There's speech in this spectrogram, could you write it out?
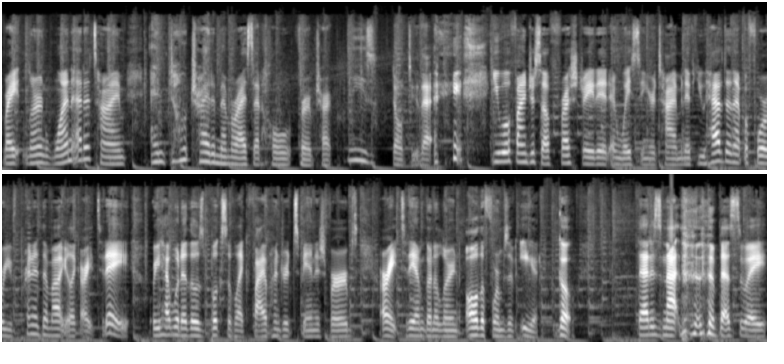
right? Learn one at a time and don't try to memorize that whole verb chart. Please don't do that. you will find yourself frustrated and wasting your time. And if you have done that before, you've printed them out, you're like, all right, today, or you have one of those books of like 500 Spanish verbs. All right, today I'm going to learn all the forms of ir. Go that is not the best way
